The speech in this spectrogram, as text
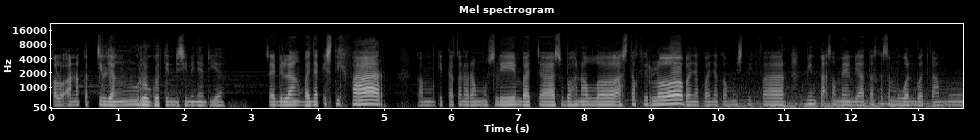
kalau anak kecil yang rogotin di sininya dia. Saya bilang banyak istighfar. Kamu kita kan orang muslim baca subhanallah astagfirullah banyak-banyak kamu istighfar. Minta sama yang di atas kesembuhan buat kamu.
